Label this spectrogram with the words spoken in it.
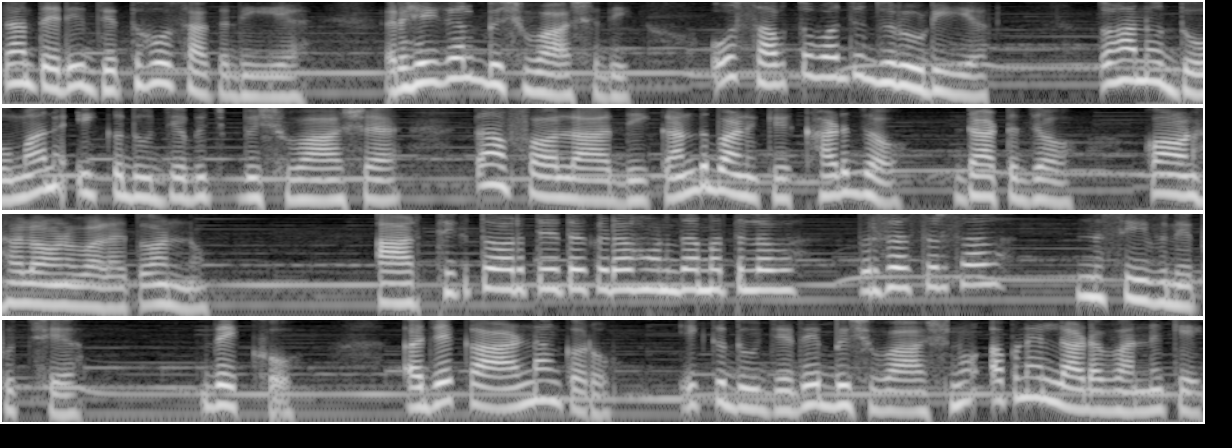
ਤਾਂ ਤੇਰੀ ਜਿੱਤ ਹੋ ਸਕਦੀ ਹੈ। ਰਹੀ ਗੱਲ ਵਿਸ਼ਵਾਸ ਦੀ, ਉਹ ਸਭ ਤੋਂ ਵੱਧ ਜ਼ਰੂਰੀ ਹੈ। ਤੁਹਾਨੂੰ ਦੋਵਾਂ ਨੂੰ ਇੱਕ ਦੂਜੇ ਵਿੱਚ ਵਿਸ਼ਵਾਸ ਹੈ, ਤਾਂ ਫੌਲਾਦ ਦੀ ਕੰਧ ਬਣ ਕੇ ਖੜ ਜਾਓ, ਡਟ ਜਾਓ, ਕੌਣ ਹਿਲਾਉਣ ਵਾਲਾ ਤੁਹਾਨੂੰ। ਆਰਥਿਕ ਤੌਰ ਤੇ ਤਕੜਾ ਹੋਣ ਦਾ ਮਤਲਬ? ਪ੍ਰੋਫੈਸਰ ਸਾਹਿਬ, ਨਸੀਬ ਨੇ ਪੁੱਛਿਆ। ਦੇਖੋ, ਅਜੇ ਕਾਰ ਨਾ ਕਰੋ। ਇੱਕ ਦੂਜੇ ਦੇ ਵਿਸ਼ਵਾਸ ਨੂੰ ਆਪਣੇ ਲੜ ਬੰਨ ਕੇ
